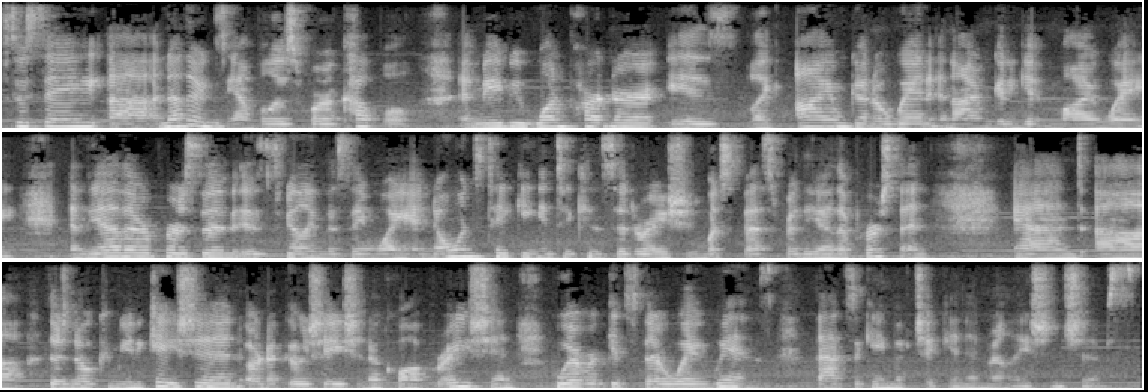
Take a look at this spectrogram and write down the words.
So, say uh, another example is for a couple, and maybe one partner is like, I am going to win and I'm to get my way, and the other person is feeling the same way, and no one's taking into consideration what's best for the other person, and uh, there's no communication or negotiation or cooperation. Whoever gets their way wins. That's a game of chicken in relationships.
